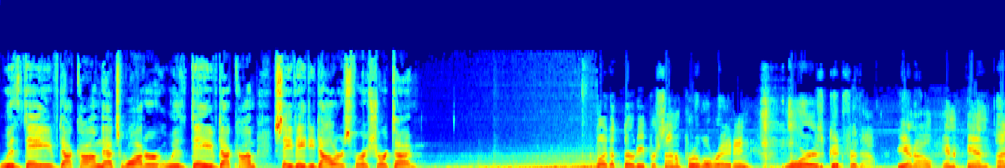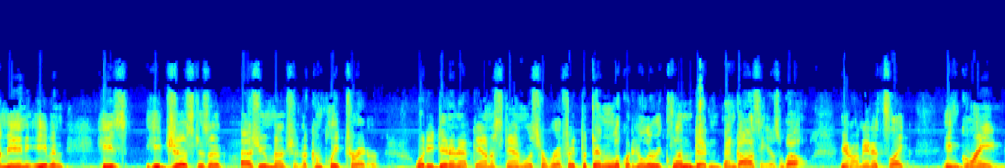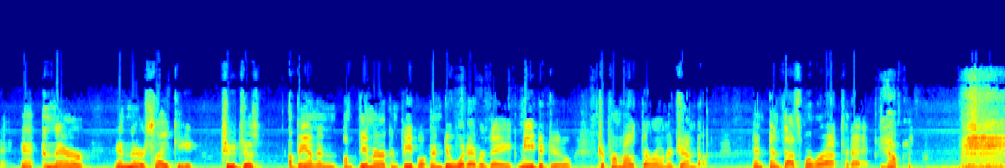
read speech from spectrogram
waterwithdave.com. That's waterwithdave.com. Save $80 for a short time. Like a 30% approval rating, war is good for them, you know. And and I mean even he's he just is a as you mentioned, a complete traitor. What he did in Afghanistan was horrific, but then look what Hillary Clinton did in Benghazi as well. You know, I mean, it's like ingrained in their in their psyche to just abandon um, the American people and do whatever they need to do to promote their own agenda. And, and that's where we're at today. Yep.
